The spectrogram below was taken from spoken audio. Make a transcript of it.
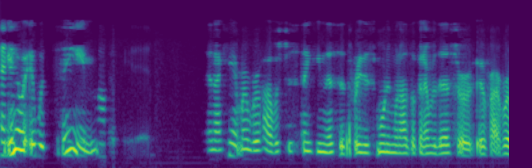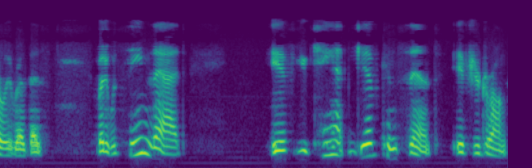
And you know, it would seem and I can't remember if I was just thinking this at three this morning when I was looking over this, or if I really read this, but it would seem that if you can't give consent if you're drunk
